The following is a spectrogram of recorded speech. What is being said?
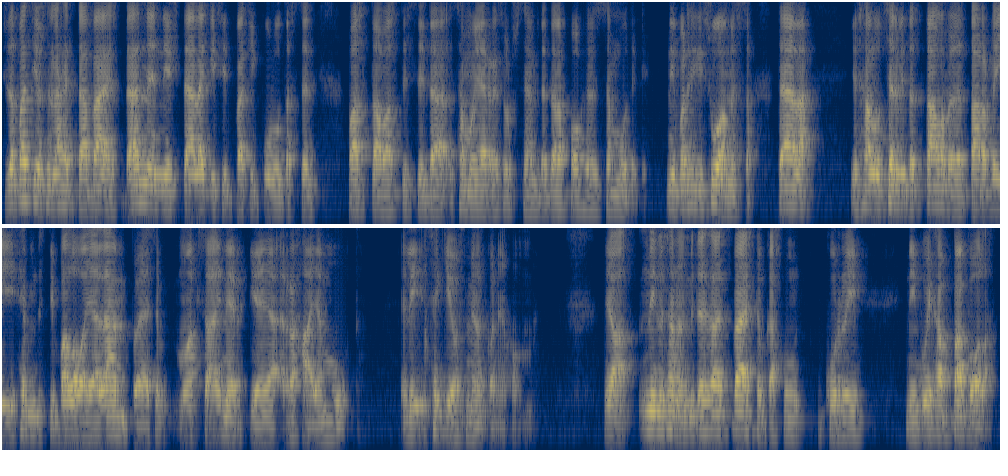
Sitä paitsi jos ne lähettää väestö tänne, niin eikö täälläkin sitten väki kuluta sen vastaavasti sitä samoja resursseja, mitä täällä pohjoisessa muutenkin. Niin varsinkin Suomessa. Täällä, jos haluat selvitä talvelle, tarvii hemmetisti valoa ja lämpöä, ja se maksaa energiaa ja rahaa ja muuta. Eli sekin olisi melkoinen homma. Ja niin kuin sanoin, miten saat väestönkasvun kuriin niin kuin ihan pakolla.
